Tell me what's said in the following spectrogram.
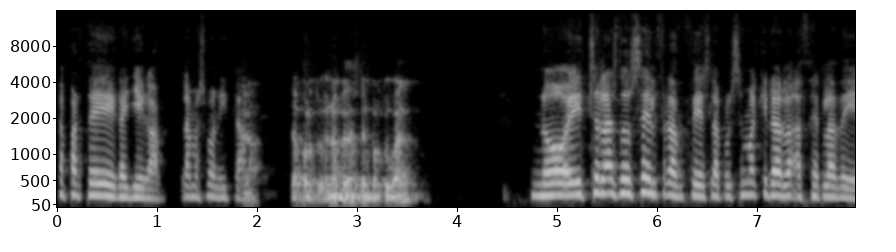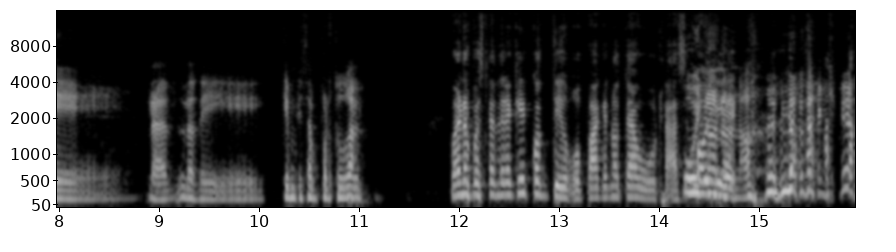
la parte gallega, la más bonita. Ah, la ¿No empezaste en Portugal? No, he hecho las dos el francés. La próxima quiero hacer la de la, la de que empieza en Portugal. Bueno, pues tendré que ir contigo para que no te aburras. Uy, Oye, no, no, no. no tranquila.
